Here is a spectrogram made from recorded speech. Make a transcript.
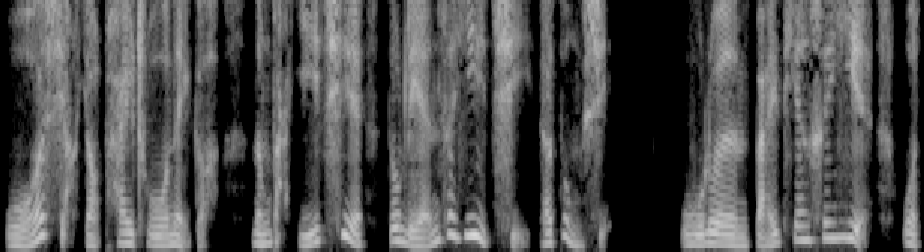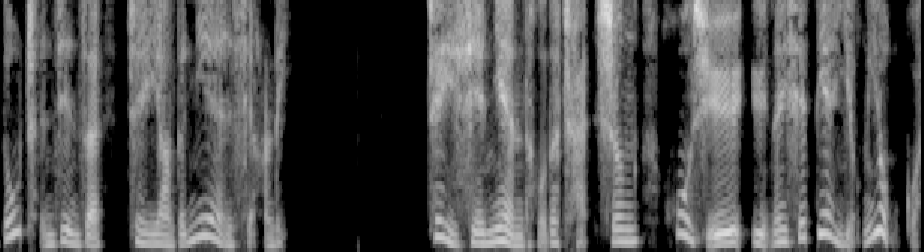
我想要拍出那个能把一切都连在一起的东西。无论白天黑夜，我都沉浸在这样的念想里。这些念头的产生，或许与那些电影有关。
